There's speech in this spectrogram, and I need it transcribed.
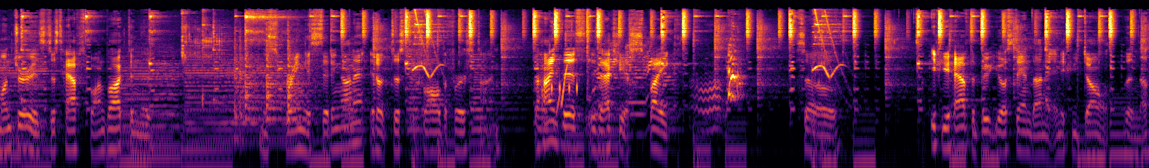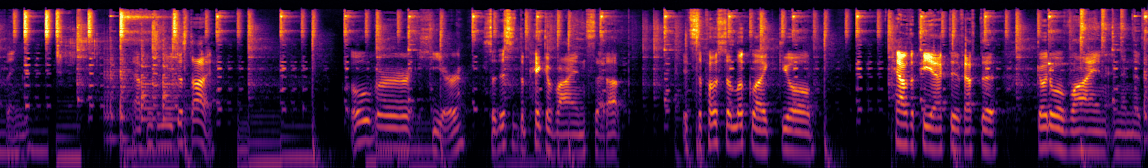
muncher is just half spawn blocked and the, the spring is sitting on it. It'll just fall the first time. Behind this is actually a spike. So if you have the boot, you'll stand on it, and if you don't, then nothing happens and you just die over here. So this is the pick a vine setup. it's supposed to look like you'll have the P active, have to go to a vine, and then the,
